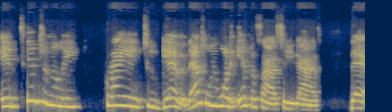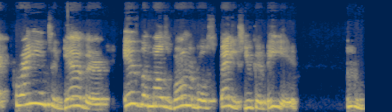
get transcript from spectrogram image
intentionally praying together. That's what we want to emphasize to you guys that praying together is the most vulnerable space you can be in. Mm.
